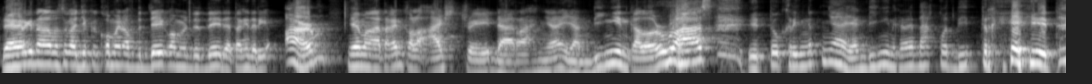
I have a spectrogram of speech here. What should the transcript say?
Dan akhirnya kita langsung aja ke comment of the day. Comment of the day datangnya dari Arm yang mengatakan kalau Ice Tray darahnya yang dingin, kalau Russ itu keringetnya yang dingin karena takut di trade.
